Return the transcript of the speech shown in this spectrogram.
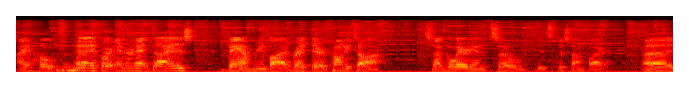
I hope that if our internet dies, bam, revive right there. Ponyta. It's not Galarian, so it's just on fire. Uh,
